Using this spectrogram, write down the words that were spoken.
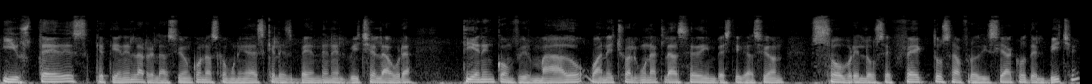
y ustedes que tienen la relación con las comunidades que les venden el biche, Laura, ¿tienen confirmado o han hecho alguna clase de investigación sobre los efectos afrodisíacos del biche?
